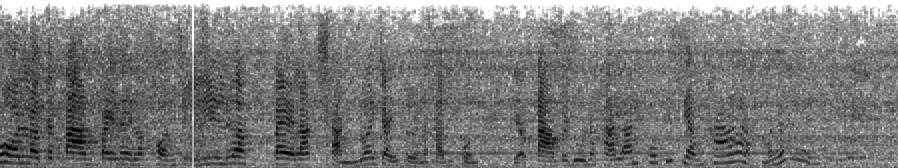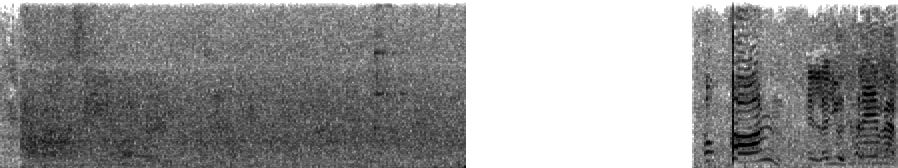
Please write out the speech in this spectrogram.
คนเราจะตามไปในละครซีรีส์เรื่องแปรรักฉันด้วยใจเธอนะคะทุกคน เดี๋ยวตามไปดูนะคะ ร้านโคที่เสียงค่ะ มาเลยทุกคนเห็นเราอยู่ทะเลแบบ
